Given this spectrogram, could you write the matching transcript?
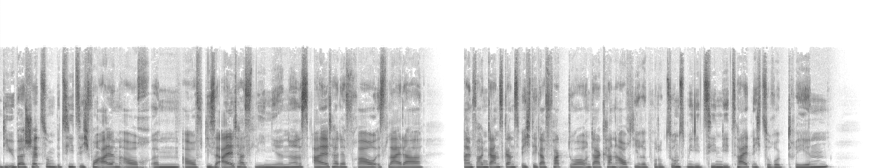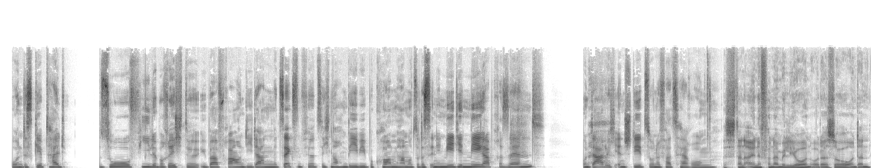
die Überschätzung bezieht sich vor allem auch ähm, auf diese Alterslinie. Ne? Das Alter der Frau ist leider einfach ein ganz, ganz wichtiger Faktor und da kann auch die Reproduktionsmedizin die Zeit nicht zurückdrehen. Und es gibt halt so viele Berichte über Frauen, die dann mit 46 noch ein Baby bekommen haben und so. Das ist in den Medien mega präsent. Und dadurch entsteht so eine Verzerrung. Das ist dann eine von einer Million oder so. Und dann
